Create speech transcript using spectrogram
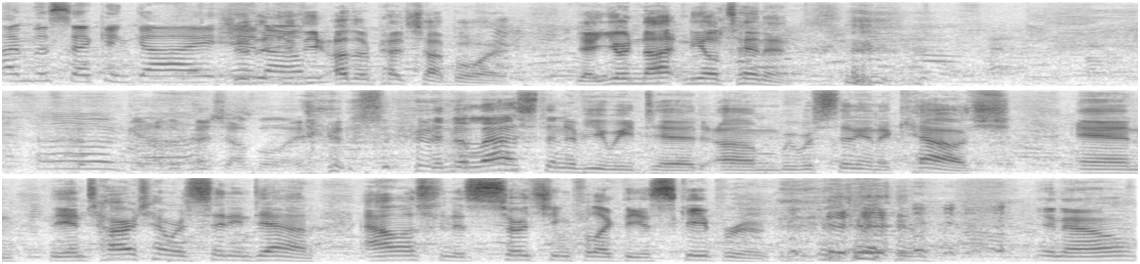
I'm the second guy. you're the, um, you're the other Pet Shop Boy. Yeah, you're not Neil Tennant. Pet Shop Boy. In the last interview we did, um, we were sitting on a couch, and the entire time we're sitting down, Allison is searching for like the escape route. you know?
